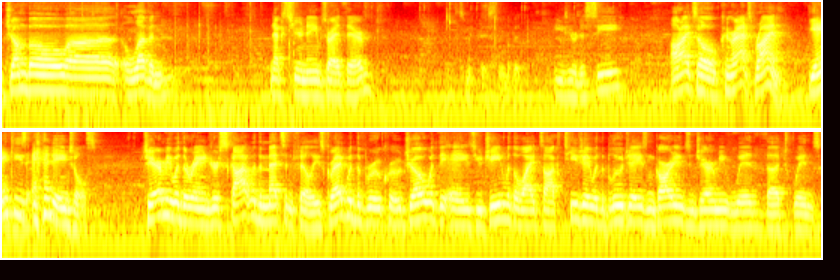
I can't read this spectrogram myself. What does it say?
Jumbo uh, 11 next to your names right there. Let's make this a little bit easier to see. All right, so congrats, Brian. Yankees and Angels. Jeremy with the Rangers, Scott with the Mets and Phillies, Greg with the Brew Crew, Joe with the A's, Eugene with the White Sox, TJ with the Blue Jays and Guardians, and Jeremy with the Twins.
